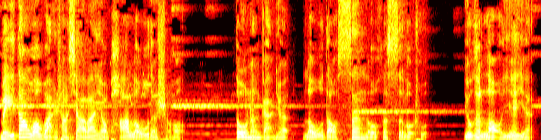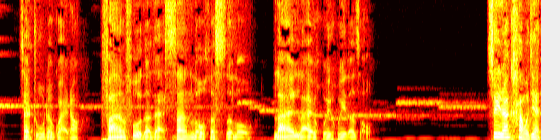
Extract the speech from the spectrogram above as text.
每当我晚上下班要爬楼的时候，都能感觉楼道三楼和四楼处有个老爷爷在拄着拐杖，反复的在三楼和四楼来来回回的走。虽然看不见，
